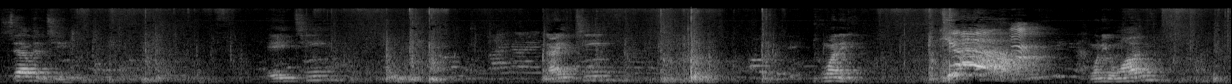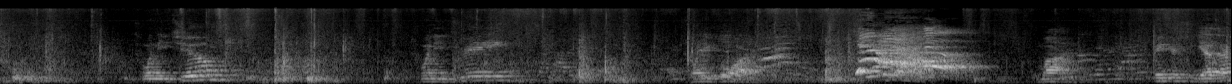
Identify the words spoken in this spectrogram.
seventeen, eighteen, nineteen, twenty. 21, 22, 23, 24. Come on. Fingers together.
